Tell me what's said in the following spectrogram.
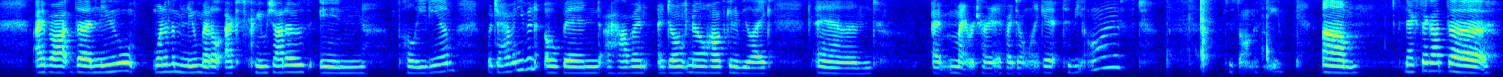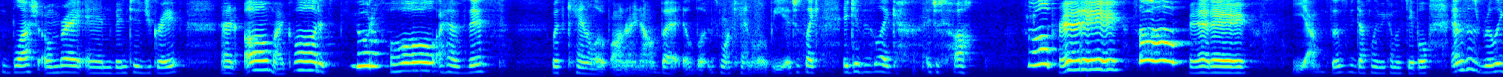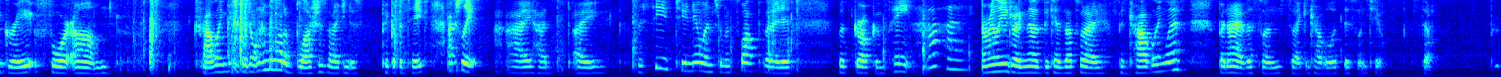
I bought the new, one of the new Metal X cream shadows in Palladium, which I haven't even opened. I haven't, I don't know how it's going to be like, and I might return it if I don't like it, to be honest. Just honesty. Um, next I got the blush ombre in Vintage Grape. And oh my god, it's beautiful. I have this with cantaloupe on right now, but it looks more cantaloupe. It's just like, it gives like, it just, oh, so pretty, so pretty. Yeah, so this would definitely become a staple. And this is really great for um, traveling because I don't have a lot of blushes that I can just pick up and take. Actually, I had, I received two new ones from a swap that I did with Girl Can Paint. Hi! I'm really enjoying those because that's what I've been traveling with, but now I have this one so I can travel with this one too.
